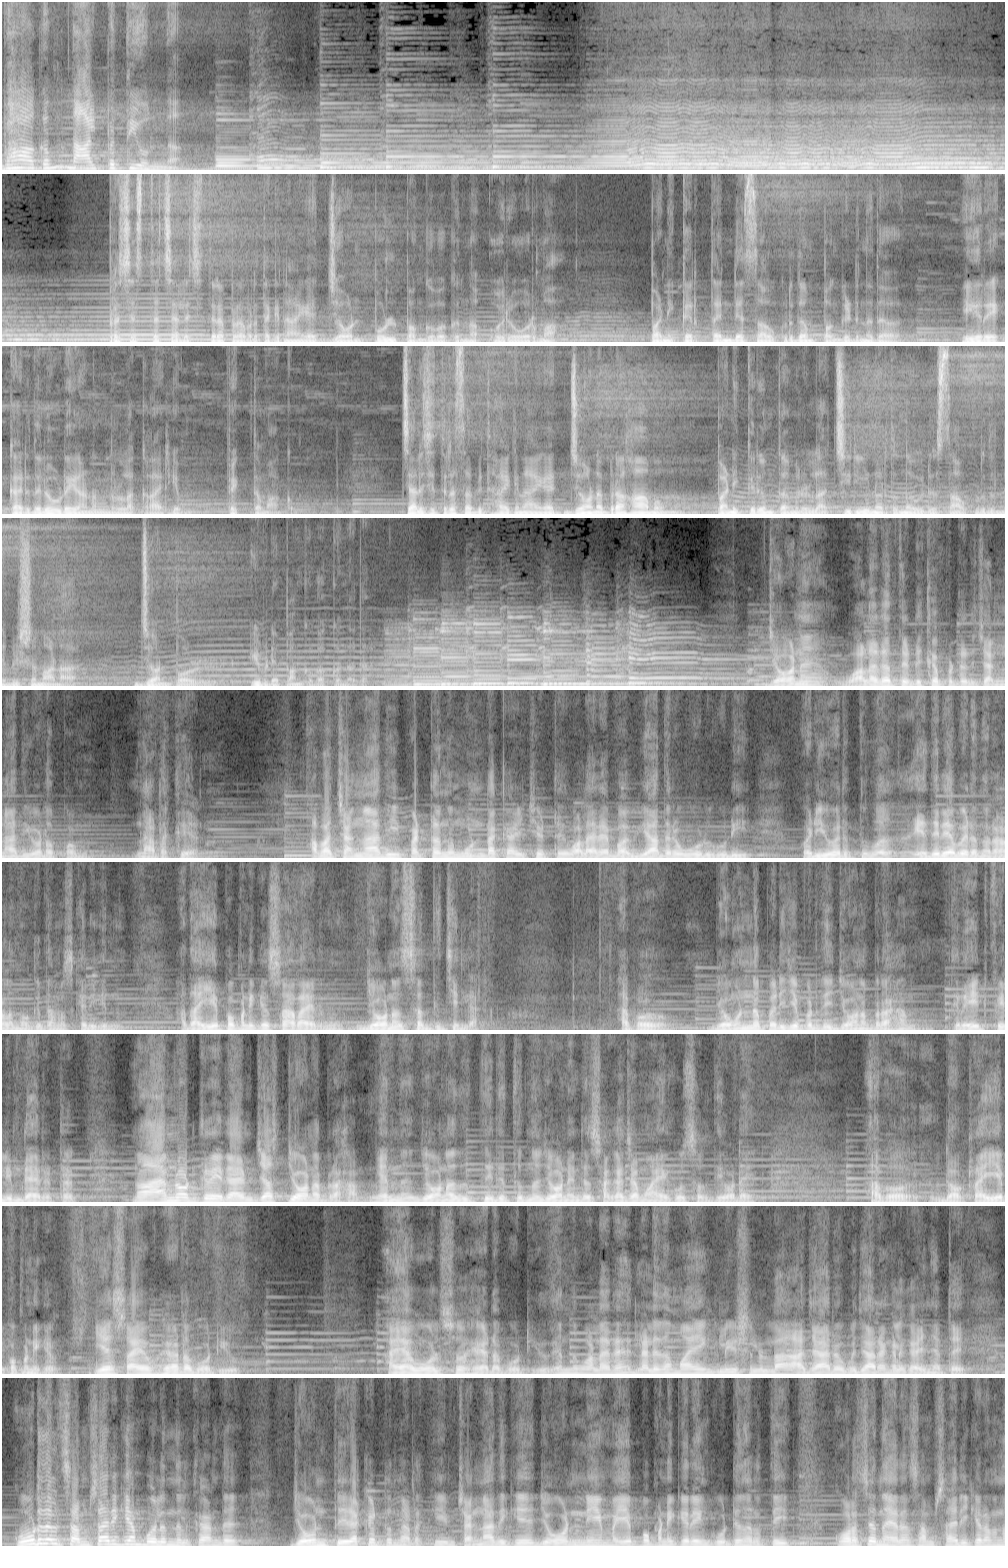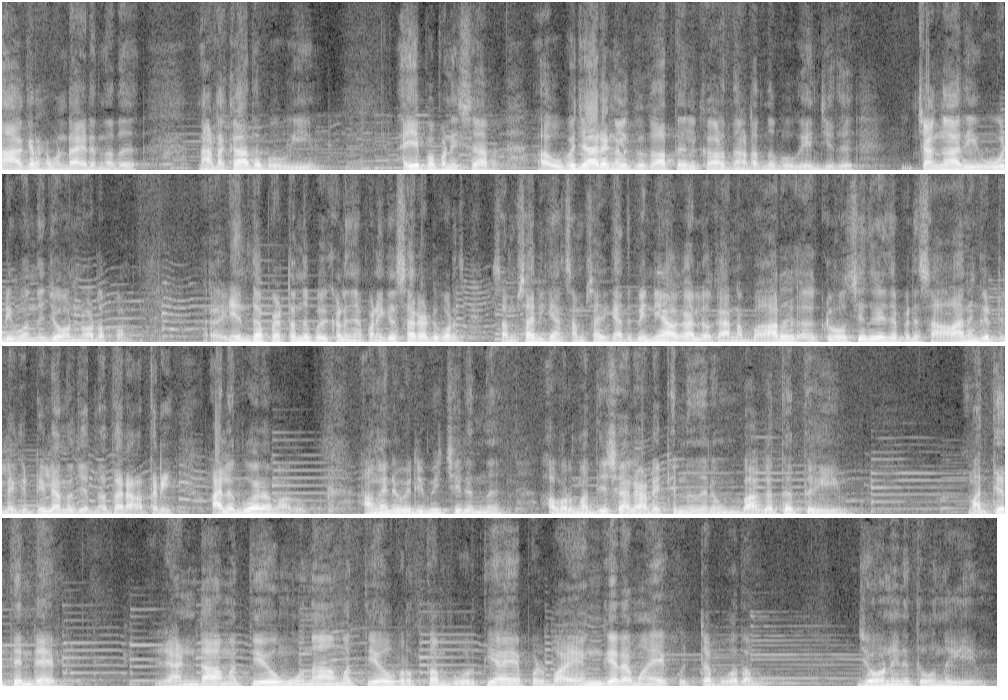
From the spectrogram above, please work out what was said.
ഭാഗം നാൽപ്പത്തിയൊന്ന്. പ്രശസ്ത ചലച്ചിത്ര പ്രവർത്തകനായ ജോൺ പോൾ പങ്കുവെക്കുന്ന ഒരു ഓർമ്മ പണിക്കർ തന്റെ സൗഹൃദം പങ്കിടുന്നത് ഏറെ കരുതലോടെയാണെന്നുള്ള കാര്യം വ്യക്തമാക്കും. ചലച്ചിത്ര സംവിധായകനായ ജോൺ എബ്രഹാമും പണിക്കരും തമ്മിലുള്ള ചിരിയുണർത്തുന്ന ഒരു സൗഹൃദ നിമിഷമാണ് ജോൺ പോൾ ഇവിടെ പങ്കുവെക്കുന്നത്. ജോണ് വളരെ തിടുക്കപ്പെട്ടൊരു ചങ്ങാതിയോടൊപ്പം നടക്കുകയാണ്. അപ്പോൾ ചങ്ങാതി പെട്ടെന്ന് മുണ്ട കഴിച്ചിട്ട് വളരെ ഭവ്യാദരവോടുകൂടി വഴിയോരത്ത് എതിരെ വരുന്ന ഒരാളെ നോക്കി നമസ്കരിക്കുന്നു. അത് അയ്യപ്പ പണിക്കർ സാറായിരുന്നു. ജോണ് ശ്രദ്ധിച്ചില്ല. അപ്പോൾ ജോണിനെ പരിചയപ്പെടുത്തി John Abraham great film director. No I am not great I am just John Abraham. എന്ന് ജോൺ അത് തിരുത്തുന്ന ജോണിന്റെ സഹജമായ കുസൃതിയോടെ. അപ്പോൾ doctor Ayyappa Panicker yes I have heard about you. I have also heard about you എന്ന് വളരെ ലളിതമായ ഇംഗ്ലീഷിലുള്ള ആചാര ഉപചാരങ്ങൾ കഴിഞ്ഞിട്ട് കൂടുതൽ സംസാരിക്കാൻ പോലും നിൽക്കാണ്ട് ജോൺ തിരക്കെട്ട് നടക്കുകയും ചങ്ങാതിക്ക് ജോണിനെയും അയ്യപ്പ പണിക്കരെയും കൂട്ടി നിർത്തി കുറച്ച് നേരം സംസാരിക്കണമെന്ന് ആഗ്രഹമുണ്ടായിരുന്നത് നടക്കാതെ പോവുകയും അയ്യപ്പ പണിസാർ ഉപചാരങ്ങൾക്ക് കാത്തു നിൽക്കാതെ നടന്നു പോവുകയും ചെയ്ത് ചങ്ങാതി ഓടി വന്ന് ജോണിനോടൊപ്പം എന്താ പെട്ടെന്ന് പോയി കളഞ്ഞാൽ പണിക്കർ സാറായിട്ട് കുറച്ച് സംസാരിക്കാം സംസാരിക്കാം. അത് പിന്നെ ആകാമല്ലോ. കാരണം ബാറ് ക്ലോസ് ചെയ്ത് കഴിഞ്ഞാൽ പിന്നെ സാധനം കിട്ടില്ല. കിട്ടില്ല എന്ന് വെച്ചാൽ ഇന്നത്തെ രാത്രി അലങ്കോലമാകും. അങ്ങനെ ഒരുമിച്ചിരുന്ന് അവർ മദ്യശാല അടയ്ക്കുന്നതിന് മുമ്പ് അകത്തെത്തുകയും മദ്യത്തിന്റെ രണ്ടാമത്തെയോ മൂന്നാമത്തെയോ വൃത്തം പൂർത്തിയായപ്പോൾ ഭയങ്കരമായ കുറ്റബോധം ജോണിന് തോന്നുകയും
